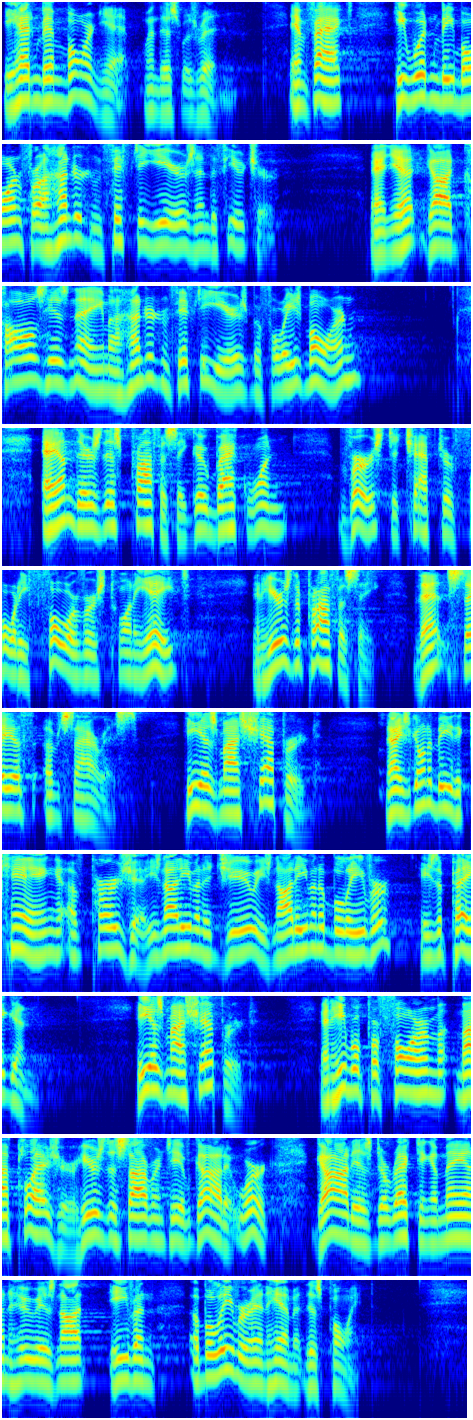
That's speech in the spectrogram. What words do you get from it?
He hadn't been born yet when this was written. In fact, he wouldn't be born for 150 years in the future. And yet, God calls his name 150 years before he's born. And there's this prophecy. Go back one verse to chapter 44, verse 28. And here's the prophecy That saith of Cyrus, He is my shepherd. Now, he's going to be the king of Persia. He's not even a Jew, he's not even a believer, he's a pagan. He is my shepherd and he will perform my pleasure. Here's the sovereignty of God at work. God is directing a man who is not even a believer in him at this point.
